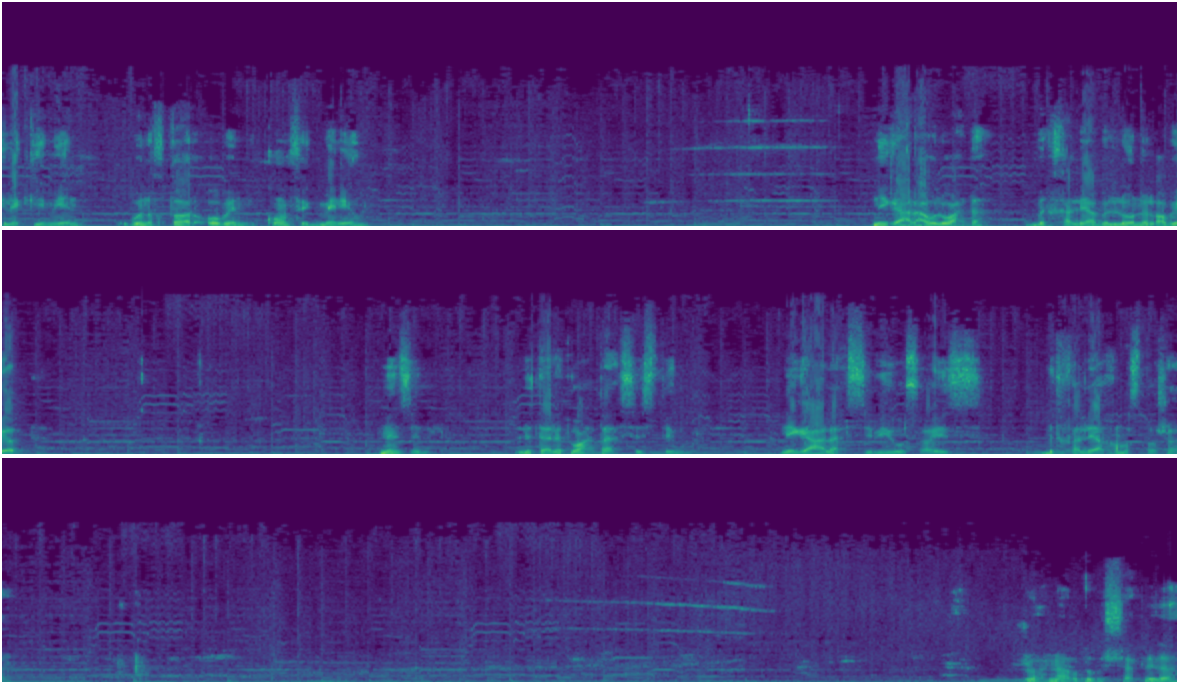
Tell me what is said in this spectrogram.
click يمين وبنختار open config menu. نيجي على أول واحدة بنخليها باللون الأبيض. ننزل لتالت واحدة system نيجي على CPU size بتخليها خمستاشر. نروح ناخده بالشكل ده.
